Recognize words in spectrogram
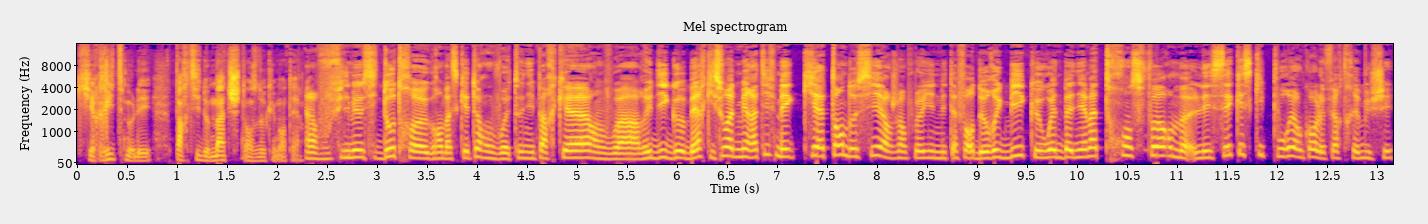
qui rythment les parties de match dans ce documentaire. Alors vous filmez aussi d'autres grands basketteurs. On voit Tony Parker, on voit Rudy Gobert, qui sont admiratifs, mais qui attendent aussi. Alors je vais employer une métaphore de rugby que Wembanyama transforme l'essai. Qu'est-ce qui pourrait encore le faire trébucher?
